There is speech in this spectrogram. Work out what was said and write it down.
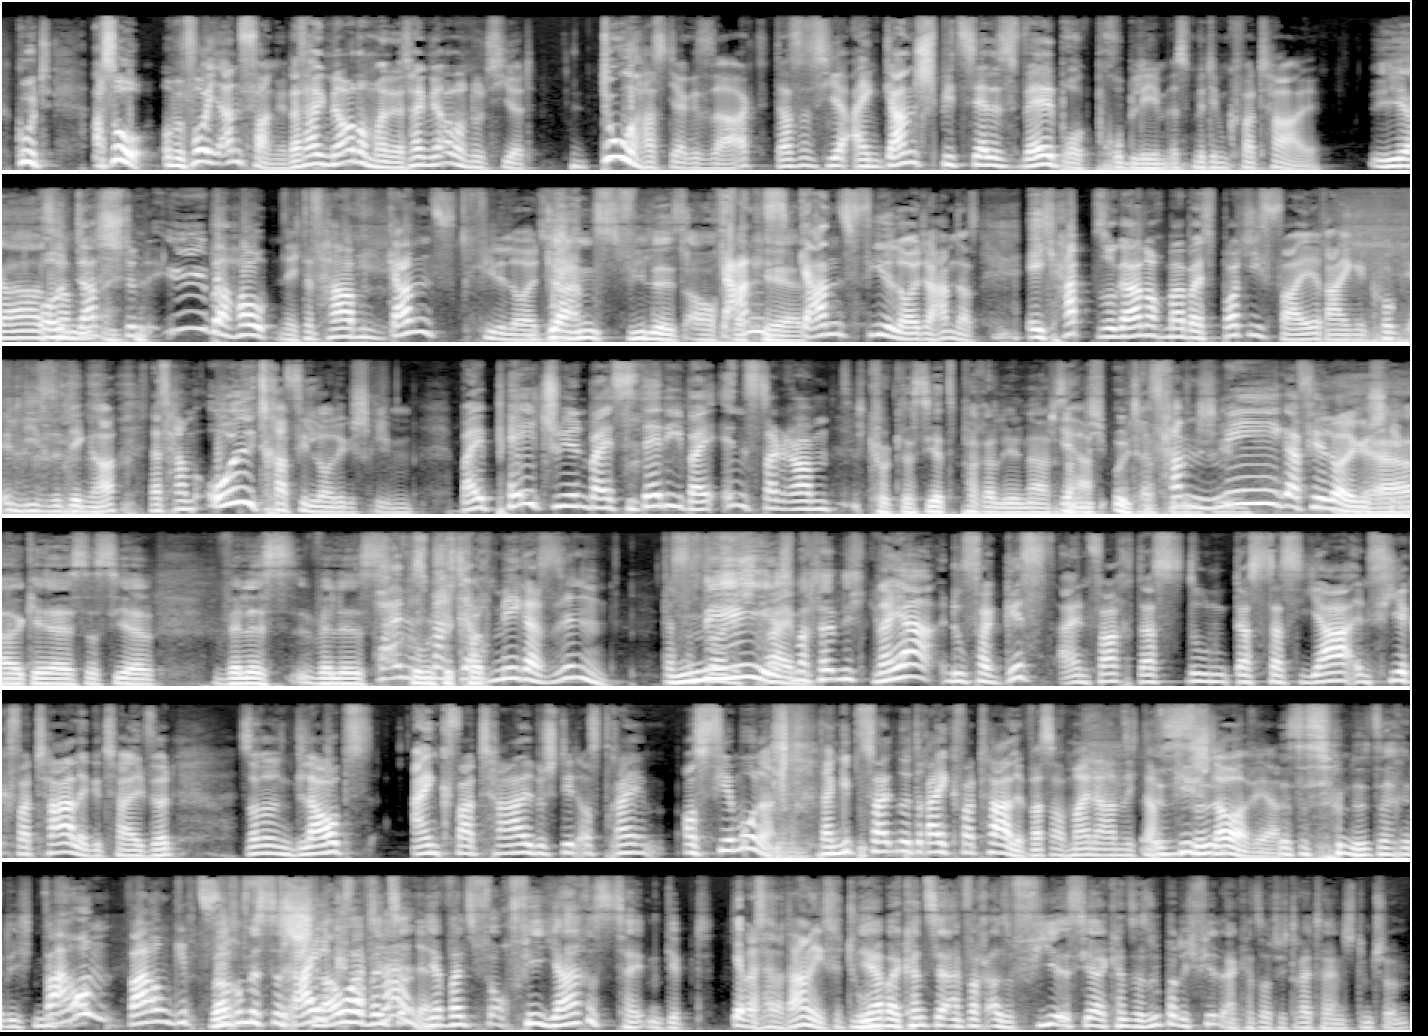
Gut. Ach so, und bevor ich anfange, das habe ich mir auch noch mal, das habe ich mir auch noch notiert. Du hast ja gesagt, dass es hier ein ganz spezielles Wellbrock-Problem ist mit dem Quartal. Ja, haben Und das stimmt überhaupt nicht. Das haben ganz viele Leute. ganz viele ist auch Ganz, verkehrt. ganz viele Leute haben das. Ich habe sogar noch mal bei Spotify reingeguckt in diese Dinger. Das haben ultra viele Leute geschrieben. Bei Patreon, bei Steady, bei Instagram. ich gucke das jetzt parallel nach. Das haben nicht ultra das viele haben geschrieben. mega viele Leute geschrieben. Ja, okay, das ist hier Welles, Welles Vor allem, das macht ja auch mega Sinn. Dass das Nee, es macht halt nicht. Naja, du vergisst einfach, dass du, dass das Jahr in vier Quartale geteilt wird, sondern glaubst, ein Quartal besteht aus drei, aus vier Monaten. Dann gibt es halt nur drei Quartale, was auch meiner Ansicht nach Das viel so, schlauer wäre. Das ist so eine Sache, die ich nicht. Warum? Warum gibt es Warum ist das drei schlauer, wenn Quartale? es ja, weil es auch vier Jahreszeiten gibt? Ja, aber das hat doch damit nichts zu tun. Ja, aber kannst ja einfach, also vier ist ja, kannst ja super durch vier, dann kannst du auch durch drei teilen, stimmt schon.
